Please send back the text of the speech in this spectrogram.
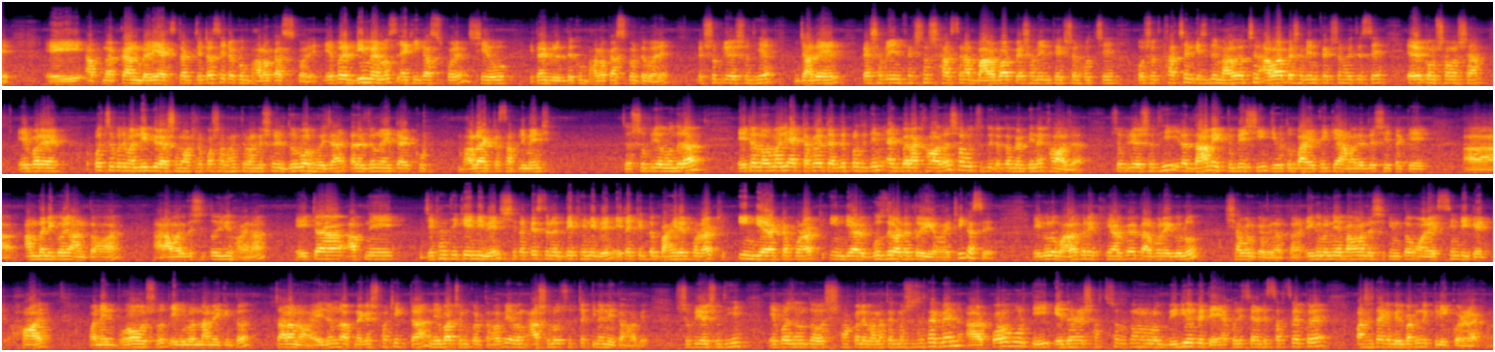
এই আপনার ক্রানবেরি এক্সট্রাক্ট যেটা, সেটা খুব ভালো কাজ করে। এরপরে ডিম্যানোস একই কাজ করে, সেও এটার বিরুদ্ধে খুব ভালো কাজ করতে পারে। সুপ্রিয় সুধিয়া যাদের পেশাবের ইনফেকশন সারছে না, বারবার পেশাবের ইনফেকশন হচ্ছে, ওষুধ খাচ্ছেন, কিছুদিন ভালো যাচ্ছেন, আবার পেশাবের ইনফেকশন হইতেছে, এরকম সমস্যা। এরপরে প্রচুর পরিমাণ লিকুইডের সমস্যা কষা ভাঙতে ভাঙতে শরীর দুর্বল হয়ে যায়, তাদের জন্য এটা খুব ভালো একটা সাপ্লিমেন্ট তো সুপ্রিয় বন্ধুরা, এটা নর্মালি একটা করে ট্যাবলেট প্রতিদিন এক বেলা খাওয়া যায়, সর্বোচ্চ দুইটা ট্যাবলেট দিনে খাওয়া যায়। সুপ্রিয় সুধি এটার দাম একটু বেশি, যেহেতু বাইরে থেকে আমাদের দেশে এটাকে আমদানি করে আনতে হয় আর আমাদের দেশে তৈরি হয় না। এটা আপনি যেখান থেকে নেবেন সেটা পেছনে দেখে নেবেন। এটা কিন্তু বাইরের প্রোডাক্ট ইন্ডিয়ার একটা প্রোডাক্ট ইন্ডিয়ার গুজরাটে তৈরি হয়, ঠিক আছে? এগুলো ভালো করে খেয়াল করে তারপরে এগুলো সেবন করবেন আপনারা। এগুলো নিয়ে বাংলাদেশে কিন্তু অনেক সিন্ডিকেট হয়। অনেক ভুয়া ওষুধ, এগুলোর নামে কিন্তু চালানো হয়। এই জন্য আপনাকে সঠিকটা নির্বাচন করতে হবে এবং আসল ওষুধটা কিনে নিতে হবে। সুপ্রিয় সুধি, এ পর্যন্ত সকলে ভালো থাকবেন, সুস্থ থাকবেন। আর পরবর্তী এই ধরনের স্বাস্থ্য সচেতনমূলক ভিডিও পেতে এখনই চ্যানেলটি সাবস্ক্রাইব করে পাশে থাকা বেল বাটনে ক্লিক করে রাখুন।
